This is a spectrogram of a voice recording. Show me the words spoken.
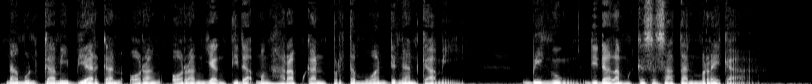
Namun kami biarkan orang-orang yang tidak mengharapkan pertemuan dengan kami, bingung di dalam kesesatan mereka.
